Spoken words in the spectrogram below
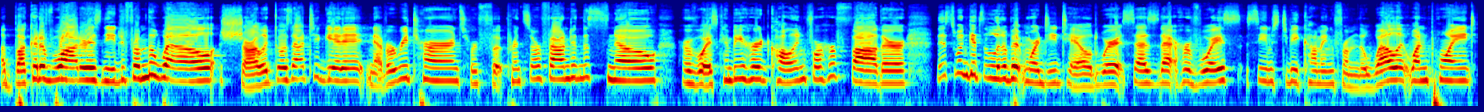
A bucket of water is needed from the well. Charlotte goes out to get it, never returns. Her footprints are found in the snow. Her voice can be heard calling for her father. This one gets a little bit more detailed, where it says that her voice seems to be coming from the well at one point.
